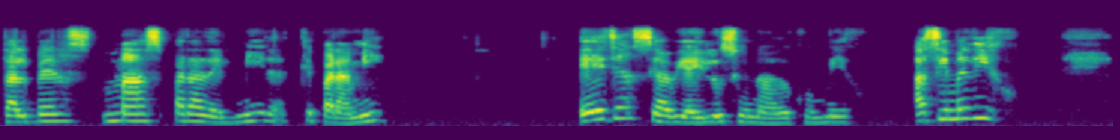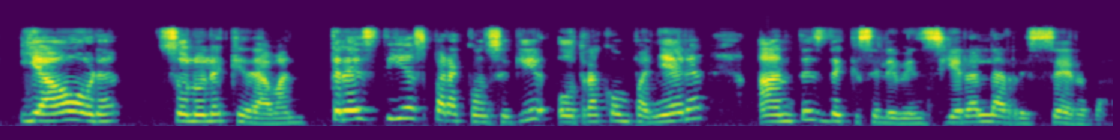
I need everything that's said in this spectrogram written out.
tal vez más para Delmira que para mí. Ella se había ilusionado conmigo, así me dijo, y ahora solo le quedaban tres días para conseguir otra compañera antes de que se le venciera la reserva,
